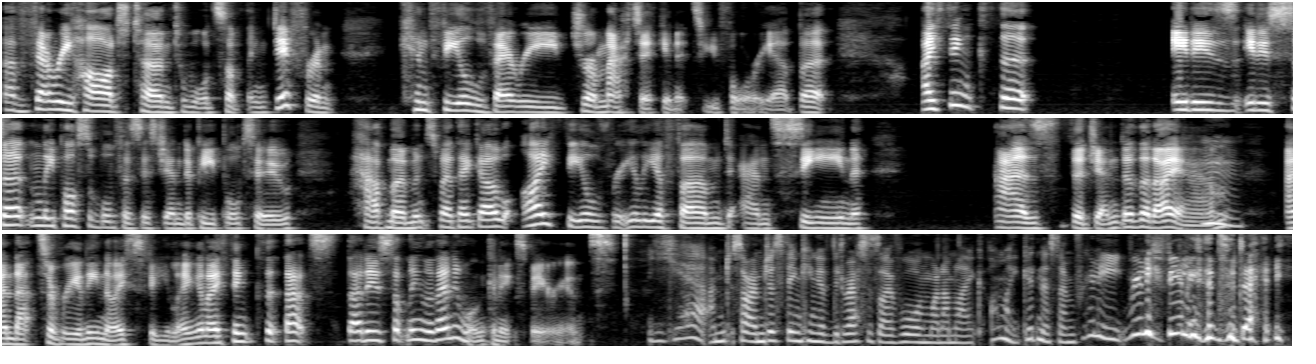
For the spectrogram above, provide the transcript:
a very hard turn towards something different can feel very dramatic in its euphoria. But I think that it is it is certainly possible for cisgender people to have moments where they go, I feel really affirmed and seen as the gender that I am. Mm. And that's a really nice feeling, and I think that that's that is something that anyone can experience. Yeah, I'm sorry. I'm just thinking of the dresses I've worn when I'm like, oh my goodness, I'm really, really feeling it today.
